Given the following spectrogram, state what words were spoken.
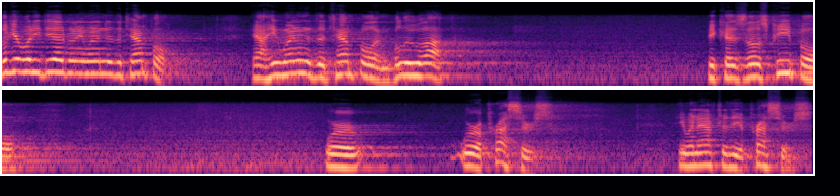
Look at what he did when he went into the temple. Yeah, he went into the temple and blew up because those people were, were oppressors. He went after the oppressors.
